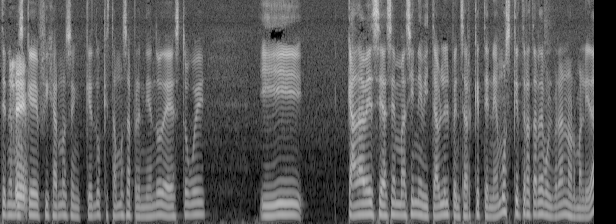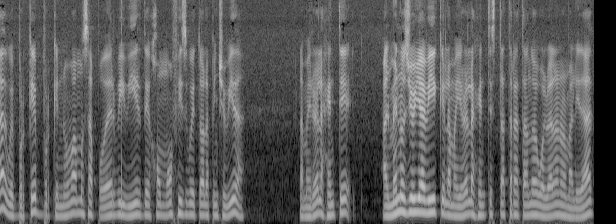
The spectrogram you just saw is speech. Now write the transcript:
Tenemos Sí. que fijarnos en qué es lo que estamos aprendiendo de esto, güey. Y cada vez se hace más inevitable el pensar que tenemos que tratar de volver a la normalidad, güey. ¿Por qué? Porque no vamos a poder vivir de home office, güey, toda la pinche vida. La mayoría de la gente, al menos yo ya vi que la mayoría de la gente está tratando de volver a la normalidad,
